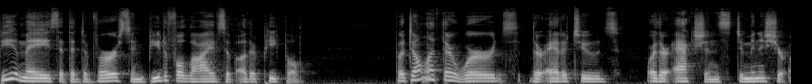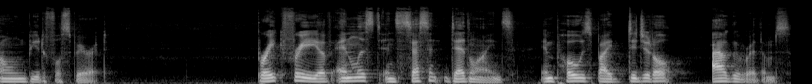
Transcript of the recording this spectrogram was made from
Be amazed at the diverse and beautiful lives of other people, but don't let their words, their attitudes, or their actions diminish your own beautiful spirit. Break free of endless, incessant deadlines imposed by digital algorithms.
